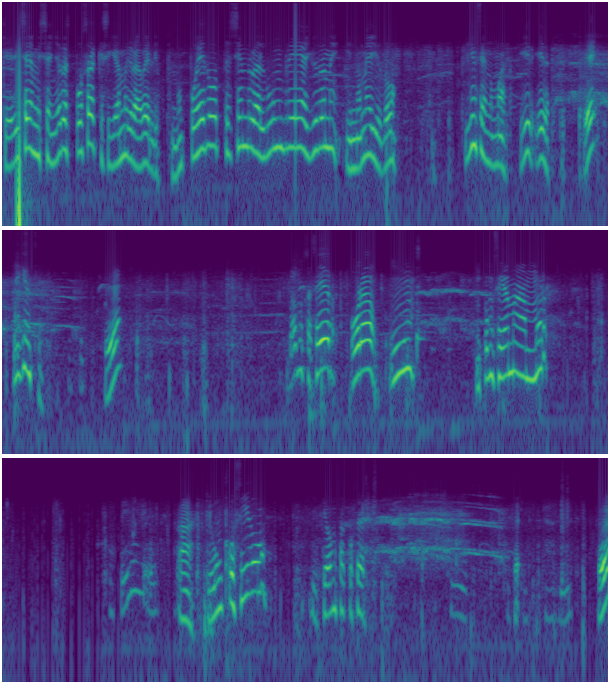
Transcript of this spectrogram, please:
que dice mi señora esposa que se llame Gravelio. Pues no puedo, estoy haciendo la lumbre, ayúdame. Y no me ayudó. Fíjense nomás, mira. ¿Eh? Fíjense. ¿Eh? Vamos a hacer ahora un... ¿Cómo se llama, amor? Ah, que un cocido. ¿Y qué vamos a cocer? ¿Eh?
